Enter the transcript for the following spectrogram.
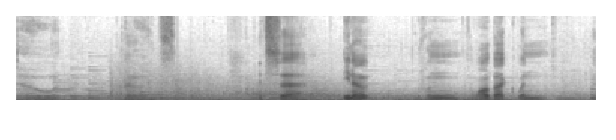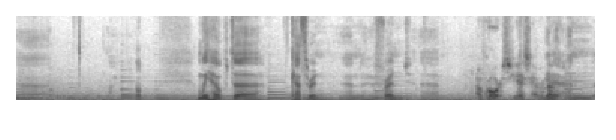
No, no, it's it's uh, you know, when a while back when we helped uh, Catherine and her friend. Um, Of course, yes, I remember. yeah, and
